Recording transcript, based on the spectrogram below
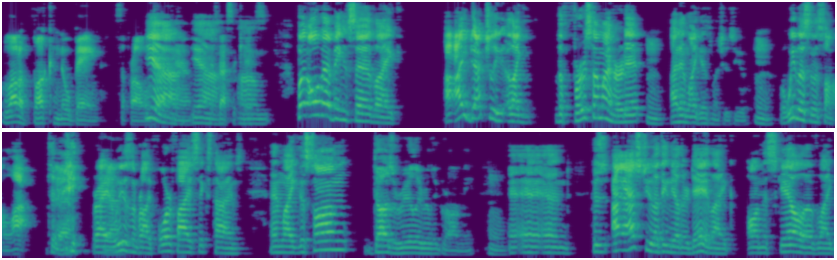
a lot of buck no bang. It's the problem. Yeah, yeah. If that's the case. Um, but all that being said, like I, I actually like the first time I heard it, Mm. I didn't like it as much as you. Mm. But we listened to the song a lot today, right? Yeah. We listened probably four, five, six times, and like the song does really, really grow on me. Mm. And because I asked you, I think the other day, like on the scale of like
